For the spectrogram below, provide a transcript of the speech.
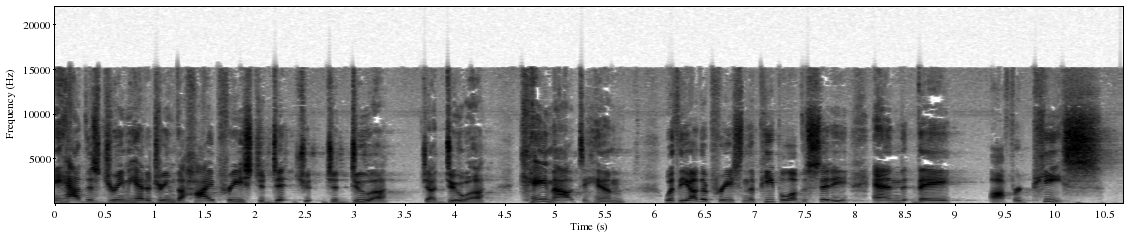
he had this dream. He had a dream the high priest Jaddua, Jaddua came out to him with the other priests and the people of the city, and they offered peace.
